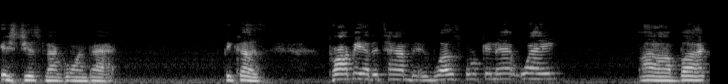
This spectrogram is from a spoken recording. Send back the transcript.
It's just not going back. Because probably at a time that it was working that way, uh, but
